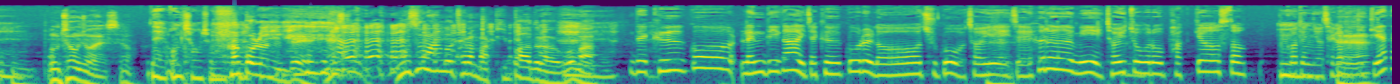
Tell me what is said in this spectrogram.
네, 음. 엄청 좋아했어요. 네 엄청 좋아요. 한골 넣었는데 우승, 우승한 것처럼 막 기뻐하더라고 막. 근데 그골 랜디가 이제 그 골을 넣어주고 저희의 네. 이제 흐름이 저희 쪽으로 바뀌었었거든요. 제가 네. 느끼기엔.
